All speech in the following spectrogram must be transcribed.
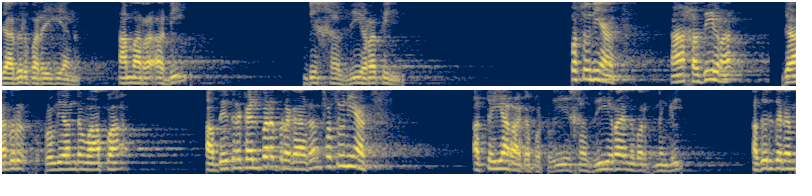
ജാബിർ പറയുകയാണ് അമർ അബി ബി ഫസുനിയാത്ത് ആ ഖസീറ ജാബിർ റലിയാന്റെ വാപ്പ അദ്ദേഹത്തിന്റെ കൽപ്പന പ്രകാരം ഫസുനിയാത്ത് അത് തയ്യാറാക്കപ്പെട്ടു ഈ ഖസീറ എന്ന് പറഞ്ഞിട്ടുണ്ടെങ്കിൽ അതൊരു തരം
